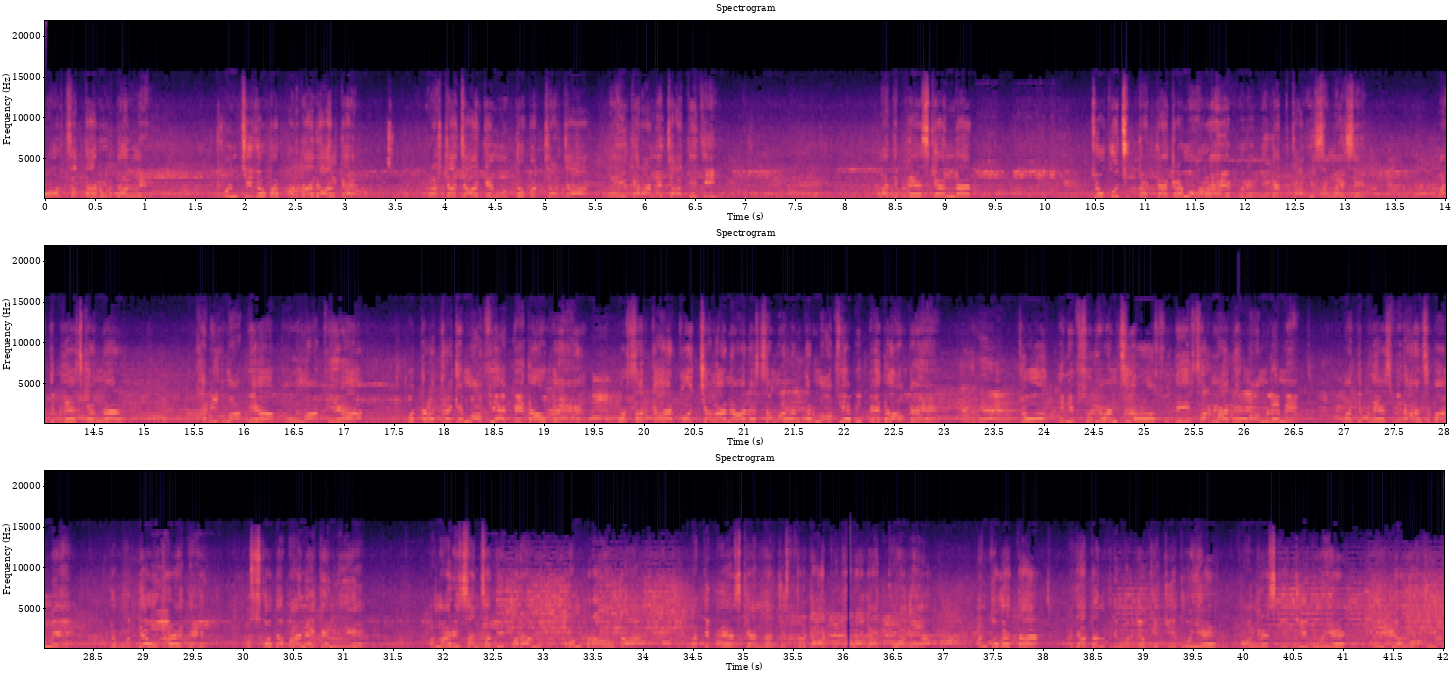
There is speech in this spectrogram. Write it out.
और सत्तारूढ़ दल ने उन चीज़ों पर पर्दा डालकर भ्रष्टाचार के मुद्दों पर चर्चा नहीं कराना चाहती थी। मध्य प्रदेश के अंदर जो कुछ घटनाक्रम हो रहे हैं पूरे विगत काफ़ी समय से मध्य प्रदेश के अंदर खनिज माफिया, भू माफिया, वो तरह तरह के माफिया पैदा हो गए हैं और सरकार को चलाने वाले समानांतर माफिया भी पैदा हो गए हैं। जो दिलीप सूर्यवंशी और सुधीर शर्मा के मामले में मध्य प्रदेश विधानसभा में जो मुद्दे उठ रहे थे, उसको दबाने के लिए हमारी संसदीय परंपराओं का मध्य प्रदेश के अंदर जिस प्रकार कुठाराघात किया गया, अंतोगत प्रजातंत्री मूल्यों की जीत हुई है, कांग्रेस की जीत हुई है, नीतियों की जीत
